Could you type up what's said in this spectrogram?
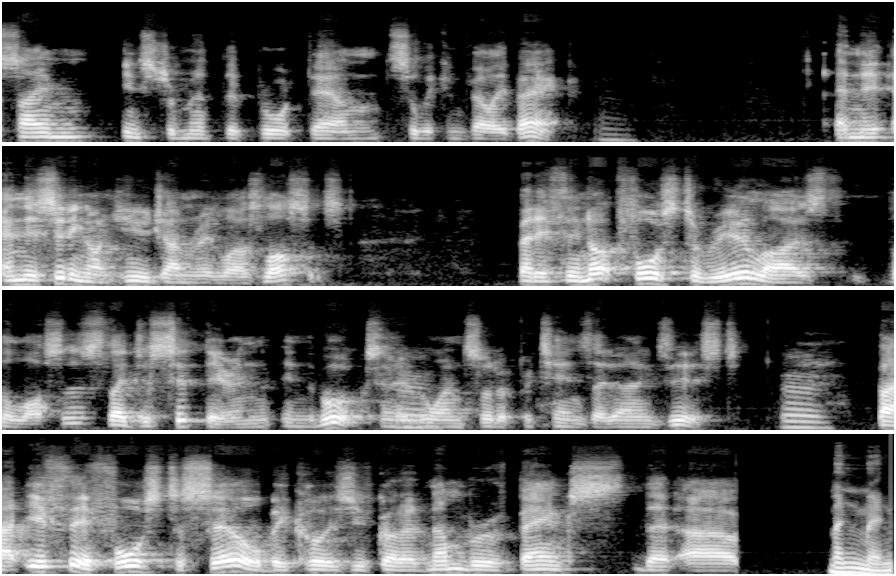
the same instrument that brought down Silicon Valley Bank. And they're, and they're sitting on huge unrealized losses. But if they're not forced to realize the losses, they just sit there in, in the books and Mm. everyone sort of pretends they don't exist. Mm. But if they're forced to sell because you've got a number of banks that are มันเหมือน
